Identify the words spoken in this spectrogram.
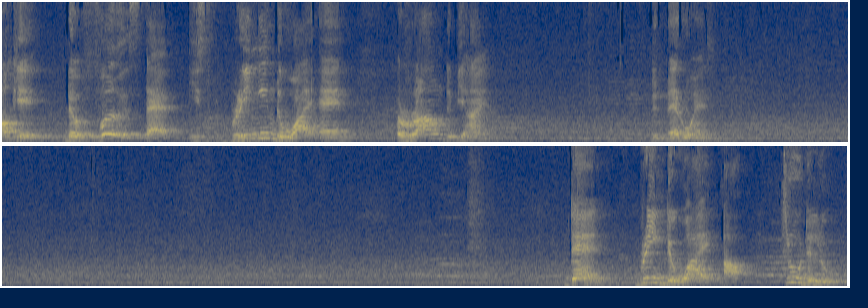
Okay, the first step is bringing the wide end around the behind, the narrow end. Then bring the wide up through the loop.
